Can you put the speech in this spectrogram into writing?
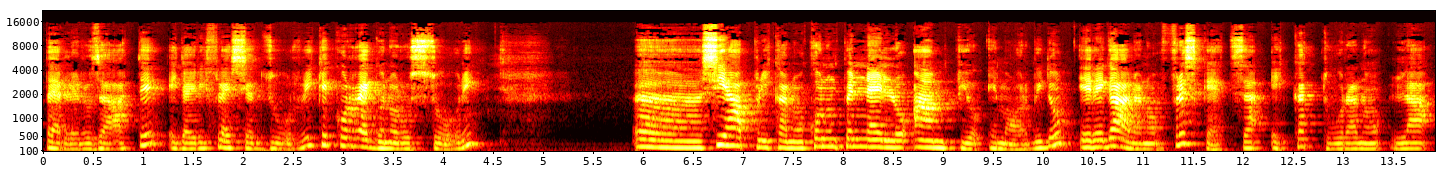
perle rosate e dai riflessi azzurri che correggono rossori, eh, si applicano con un pennello ampio e morbido e regalano freschezza e catturano la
